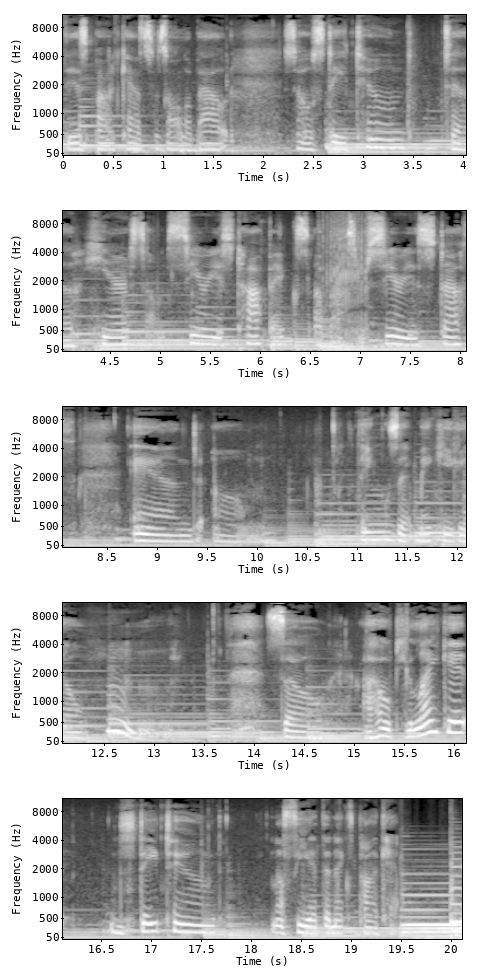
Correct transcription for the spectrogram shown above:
this podcast is all about. So stay tuned to hear some serious topics about some serious stuff and um, things that make you go, hmm. So I hope you like it. Stay tuned, and I'll see you at the next podcast.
